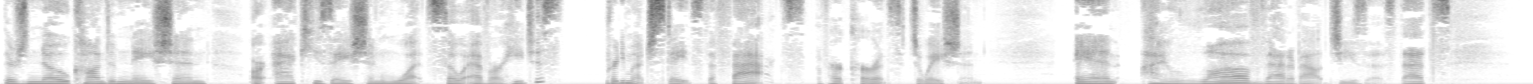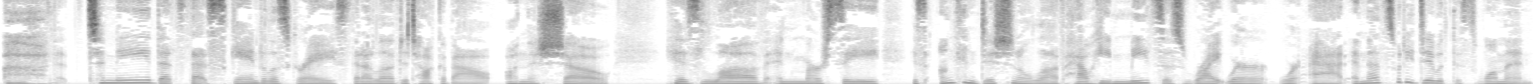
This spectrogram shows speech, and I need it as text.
There's no condemnation or accusation whatsoever. He just pretty much states the facts of her current situation. And I love that about Jesus. That's, oh, that, to me, that's that scandalous grace that I love to talk about on this show. His love and mercy, his unconditional love, how he meets us right where we're at. And that's what he did with this woman.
